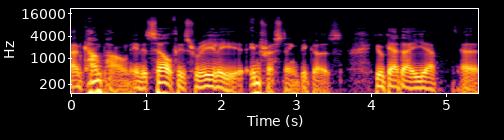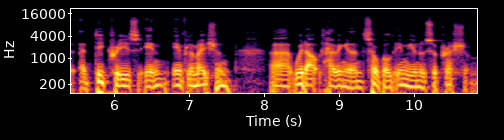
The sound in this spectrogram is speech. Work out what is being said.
and compound in itself is really interesting because you get a, uh, a, decrease in inflammation uh, without having a so-called immunosuppression.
